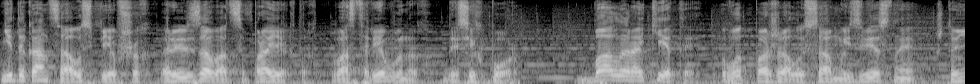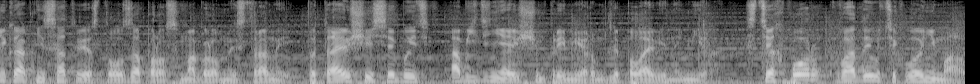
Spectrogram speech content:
не до конца успевших реализоваться проектах, востребованных до сих пор. Баллы ракеты – вот, пожалуй, самое известное, что никак не соответствовало запросам огромной страны, пытающейся быть объединяющим примером для половины мира. С тех пор воды утекло немало,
